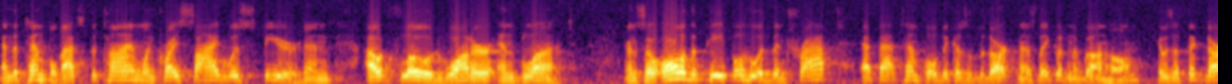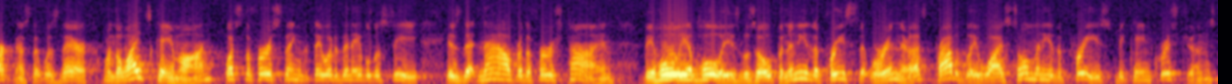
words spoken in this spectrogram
and the temple. That's the time when Christ's side was speared and outflowed water and blood. And so all of the people who had been trapped at that temple because of the darkness, they couldn't have gone home. It was a thick darkness that was there. When the lights came on, what's the first thing that they would have been able to see is that now, for the first time, the Holy of Holies was open. Any of the priests that were in there, that's probably why so many of the priests became Christians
